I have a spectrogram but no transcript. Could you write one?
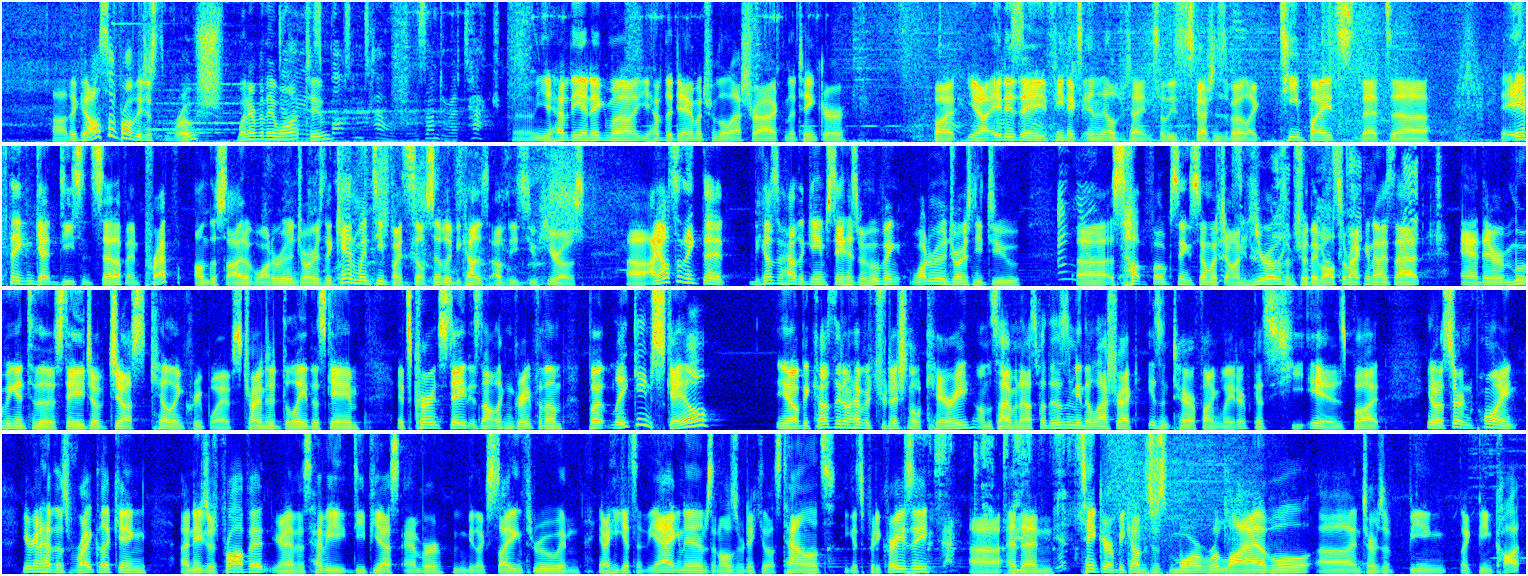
Uh, they can also probably just Rosh whenever they want Dire's to. bottom tower is under attack. Uh, you have the Enigma, you have the damage from the Leshrac and the Tinker, but you know it is a Phoenix and an Elder Titan. So these discussions about like team fights that uh, if they can get decent setup and prep on the side of Water Enjoyers, they can win team fights still simply because of these two heroes. Uh, I also think that because of how the game state has been moving, Water Enjoyers need to uh, stop focusing so much on heroes. I'm sure they've also recognized that. And they're moving into the stage of just killing creep waves, trying to delay this game. Its current state is not looking great for them. But late game scale, you know, because they don't have a traditional carry on the side of an aspect, that doesn't mean that Leshrac isn't terrifying later, because he is. But, you know, at a certain point, you're going to have this right clicking uh, Nature's Prophet. You're going to have this heavy DPS Ember who can be like sliding through, and, you know, he gets into the Aghanims and all his ridiculous talents. He gets pretty crazy. Uh, and then Tinker becomes just more reliable uh, in terms of being, like, being caught.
